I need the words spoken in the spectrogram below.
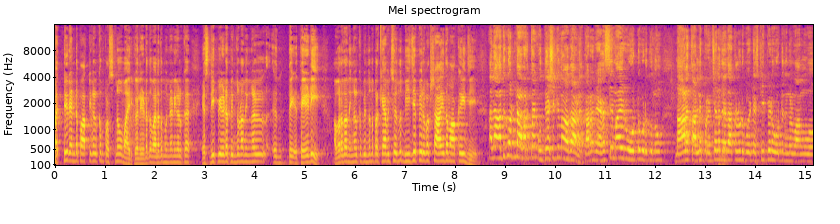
മറ്റ് രണ്ട് പാർട്ടികൾക്കും പ്രശ്നവുമായിരിക്കും അല്ലെ? ഇടത് വലത് മുന്നണികൾക്ക് എസ് ഡി പിയുടെ പിന്തുണ നിങ്ങൾ തേടി അവർ നിങ്ങൾക്ക് പിന്തുണ പ്രഖ്യാപിച്ചു എന്ന് ബി ജെ പി ഒരു പക്ഷേ ആയുധമാക്കുകയും ചെയ്യും. അല്ല അതുകൊണ്ട് അവർ ഉദ്ദേശിക്കുന്നത് അതാണ്. കാരണം രഹസ്യമായ ഒരു വോട്ട് കൊടുക്കുന്നു നാളെ തള്ളിപ്പറയും. ചില നേതാക്കളോട് പോയിട്ട് എസ് ഡി പിയുടെ വോട്ട് നിങ്ങൾ വാങ്ങുമോ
